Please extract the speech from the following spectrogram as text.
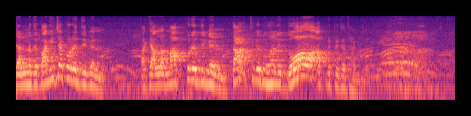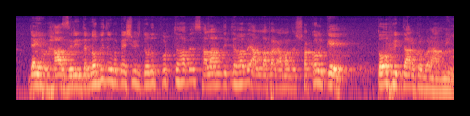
জান্নাতে বাগিচা করে দিবেন, তাকে আল্লাহ মাফ করে দিবেন, তার থেকে রুহানি দোয়াও আপনি পেতে থাকবেন। যাই হোক হাজরিন তো নবীদের বেশি বেশি দরুদ পড়তে হবে, সালাম দিতে হবে। আল্লাহ পাক আমাদের সকলকে তৌফিক দান করবেন আমিন।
